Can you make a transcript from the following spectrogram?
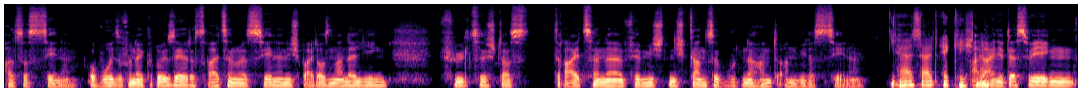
als das Szene. Obwohl sie von der Größe her das 13 und das 10 nicht weit auseinander liegen, fühlt sich das 13er für mich nicht ganz so gut in der Hand an wie das 10er. Ja, ist halt eckig. Ne? Alleine deswegen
